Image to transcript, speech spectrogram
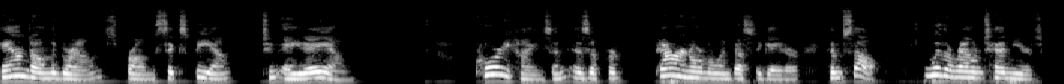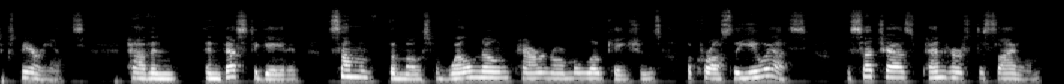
and on the grounds from 6 p.m. to 8 a.m. Corey Heinzen is a paranormal investigator himself with around 10 years' experience, having investigated some of the most well known paranormal locations across the U.S., such as Pennhurst Asylum,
